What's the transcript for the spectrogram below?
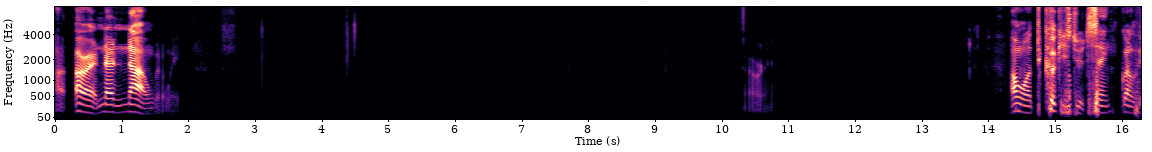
Yeah. All right. Now now I'm gonna wait. All right. I want the cookies to sing. Gonna let the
